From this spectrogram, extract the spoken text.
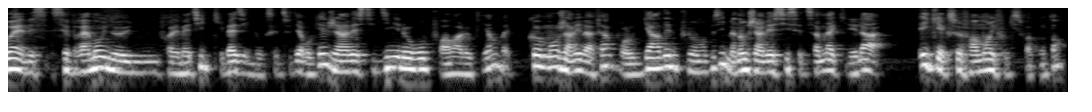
Ouais, mais c'est vraiment une, une problématique qui est basique. Donc, c'est de se dire, OK, j'ai investi 10 000 euros pour avoir le client. bah, comment j'arrive à faire pour le garder le plus longtemps possible? Maintenant que j'ai investi cette somme-là, qu'il est là et qu'accessoirement, il faut qu'il soit content,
